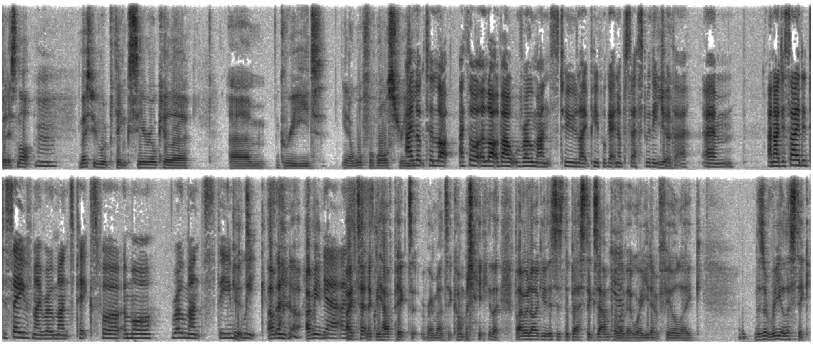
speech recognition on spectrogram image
but it's not most people would think serial killer um greed you know wolf of wall street I looked a lot. I thought a lot about romance too, like people getting obsessed with each Yeah. other. Um, and I decided to save my romance picks for a more romance themed Good. week. I mean, I mean, yeah, I, was- technically have picked romantic comedy, like, but I would argue this is the best example Yeah. of it, where you don't feel like there's a realistic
